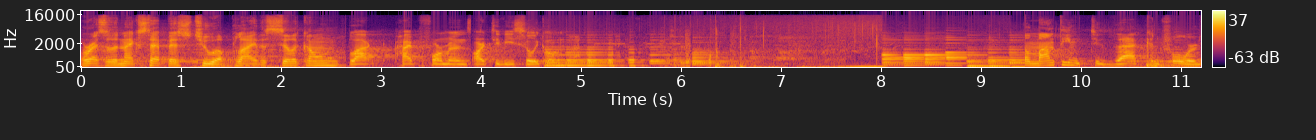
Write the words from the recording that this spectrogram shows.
All right, so the next step is to apply the silicone. Black high performance RTV silicone. Mounting to that controller.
